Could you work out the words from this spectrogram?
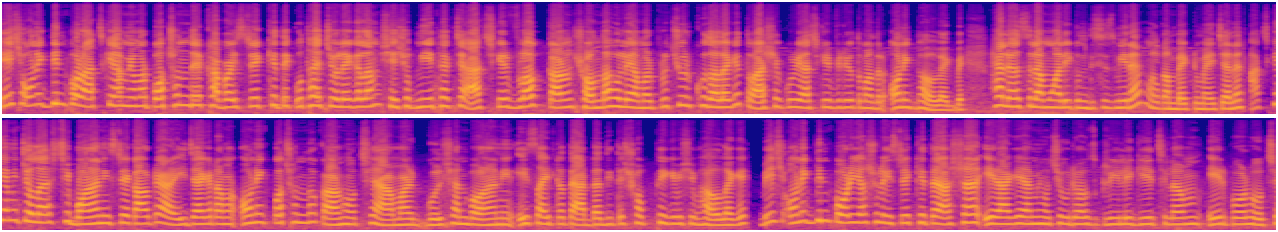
বেশ অনেকদিন পর আজকে আমি আমার পছন্দের খাবার স্টেক খেতে কোথায় চলে গেলাম সেসব নিয়ে থাকছে আজকের ব্লগ কারণ সন্ধ্যা হলে আমার প্রচুর ক্ষুধা লাগে, তো আশা করি আজকের ভিডিও তোমাদের অনেক ভালো লাগবে। হ্যালো আসসালামু আলাইকুম this is Mira welcome back to my channel আজকে আমি চলে আসছি বনানী স্টেক আউটে আর এই জায়গাটা আমার অনেক পছন্দ, কারণ হচ্ছে আমার গুলশান বনানীর এই সাইডটাতে আড্ডা দিতে সব থেকে বেশি ভালো লাগে। বেশ অনেকদিন পরই আসলে স্টেক খেতে আসা। এর আগে আমি হচ্ছে উড হাউস গ্রিলে গিয়েছিলাম, এরপর হচ্ছে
